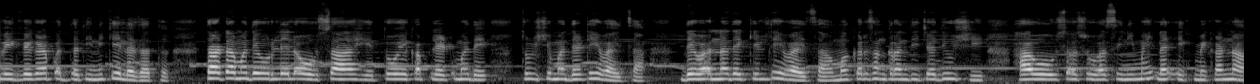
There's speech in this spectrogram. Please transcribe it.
वेगवेगळ्या पद्धतीने केलं जातं. ताटामध्ये उरलेला ओसा आहे तो एका प्लेटमध्ये तुळशीमध्ये ठेवायचा. देवांना देखील ठेवायचा. मकर संक्रांतीच्या दिवशी हा ओसा सुवासिनी महिला एकमेकांना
